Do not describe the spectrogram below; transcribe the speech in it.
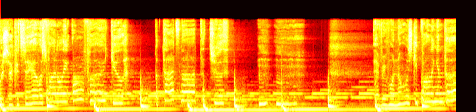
Wish I could say I was finally Keep falling in love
